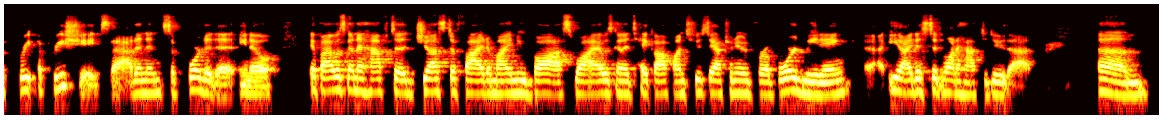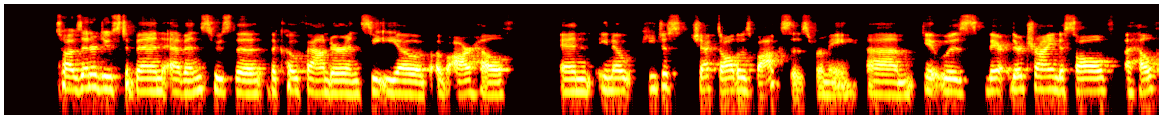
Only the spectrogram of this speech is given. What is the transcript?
appre- appreciates that and, and supported it. You know, if I was going to have to justify to my new boss why I was going to take off on Tuesday afternoon for a board meeting, uh, yeah, I just didn't want to have to do that. Um, so I was introduced to Ben Evans, who's the the co-founder and CEO of, of Our Health, and you know he just checked all those boxes for me. Um, it was they're they're trying to solve a health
